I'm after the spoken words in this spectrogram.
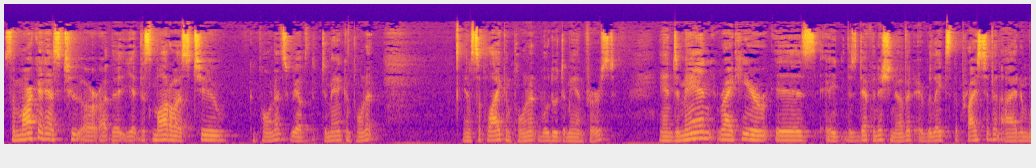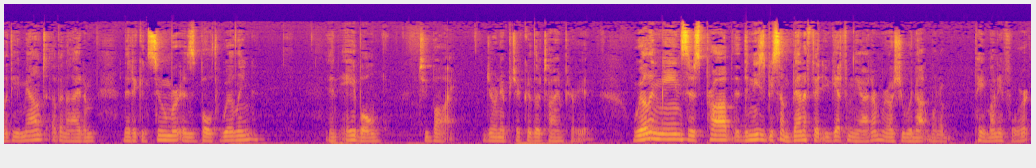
So market has two, or uh, the, this model has two components. We have the demand component and supply component. We'll do demand first. And demand right here is a definition of it. It relates the price of an item with the amount of an item that a consumer is both willing and able to buy during a particular time period. Willing means there's prob there needs to be some benefit you get from the item, or else you would not want to pay money for it.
